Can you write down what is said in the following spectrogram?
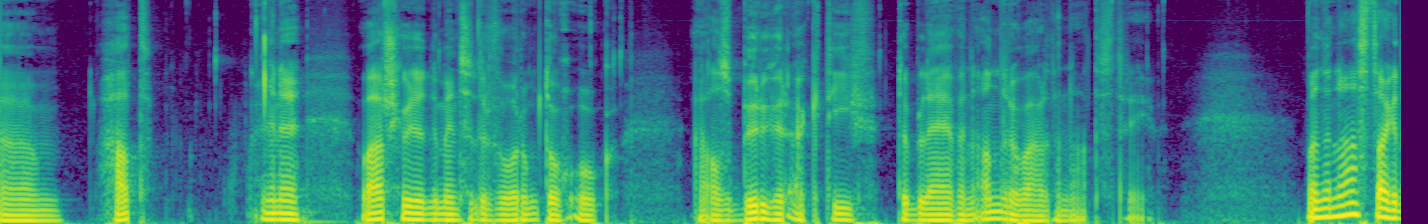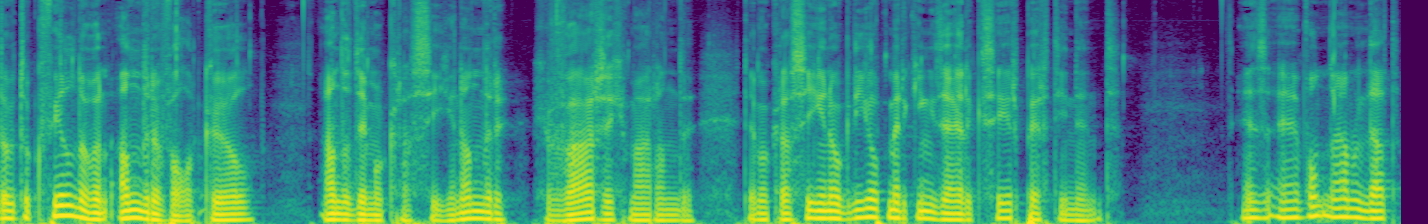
um, had. En hij waarschuwde de mensen ervoor om toch ook als burger actief te blijven en andere waarden na te streven. Maar daarnaast zag ook veel nog een andere valkuil aan de democratie, een ander gevaar zeg maar aan de democratie. En ook die opmerking is eigenlijk zeer pertinent. En hij vond namelijk dat,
